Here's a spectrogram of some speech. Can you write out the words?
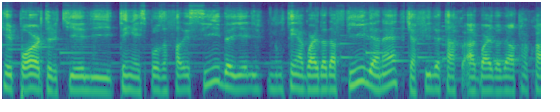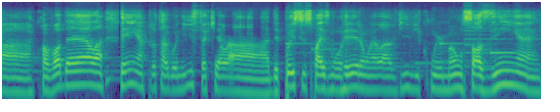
repórter que ele tem a esposa falecida e ele não tem a guarda da filha, né? Que a filha tá, a guarda dela tá com a, com a avó dela. Tem a protagonista que ela, depois que os pais morreram, ela vive com o irmão sozinha,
